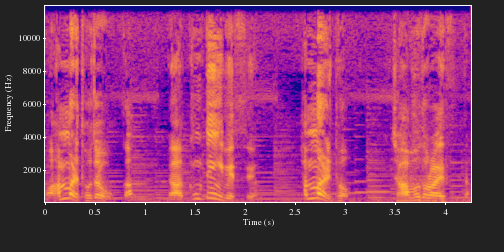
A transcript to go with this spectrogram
어, 한 마리 더 잡아볼까? 야, 뚱땡이 베스요. 한 마리 더 잡아보도록 하겠습니다.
